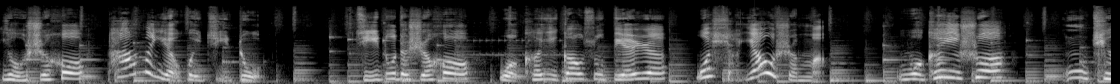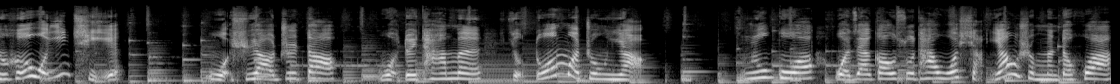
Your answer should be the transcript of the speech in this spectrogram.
有时候他们也会嫉妒。嫉妒的时候，我可以告诉别人我想要什么。我可以说：“嗯，请和我一起。”我需要知道我对他们有多么重要。如果我再告诉他我想要什么的话，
